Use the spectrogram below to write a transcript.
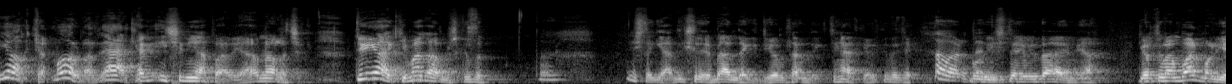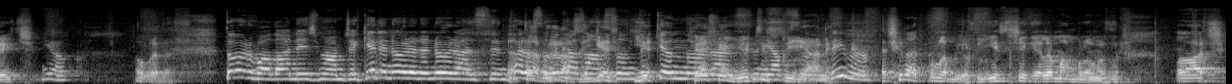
yok canım olmaz. Herkes işini yapar ya ne olacak. Dünya kime kalmış kızım? İşte geldik işte ben de gidiyorum sen de gittin herkes gidecek. Doğru Bu tabii. işte evi daim ya. Götüren var mı oraya hiç? Yok. O kadar. Doğru vallahi Necmi amca. Gelen öğrenen öğrensin, Ya parasını tabii öğrensin, kazansın, yet- yet- dükkanını keşke öğrensin, yetişsin yapsın yani. değil mi? Çırak bulamıyorsun, yetişecek eleman bulamazsın. Ağaç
